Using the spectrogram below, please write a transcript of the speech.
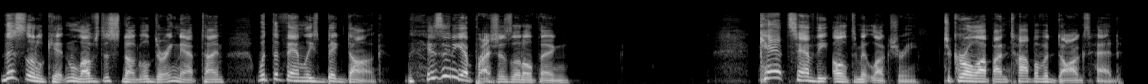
This little kitten loves to snuggle during nap time with the family's big dog. Isn't he a precious little thing? Cats have the ultimate luxury to curl up on top of a dog's head.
